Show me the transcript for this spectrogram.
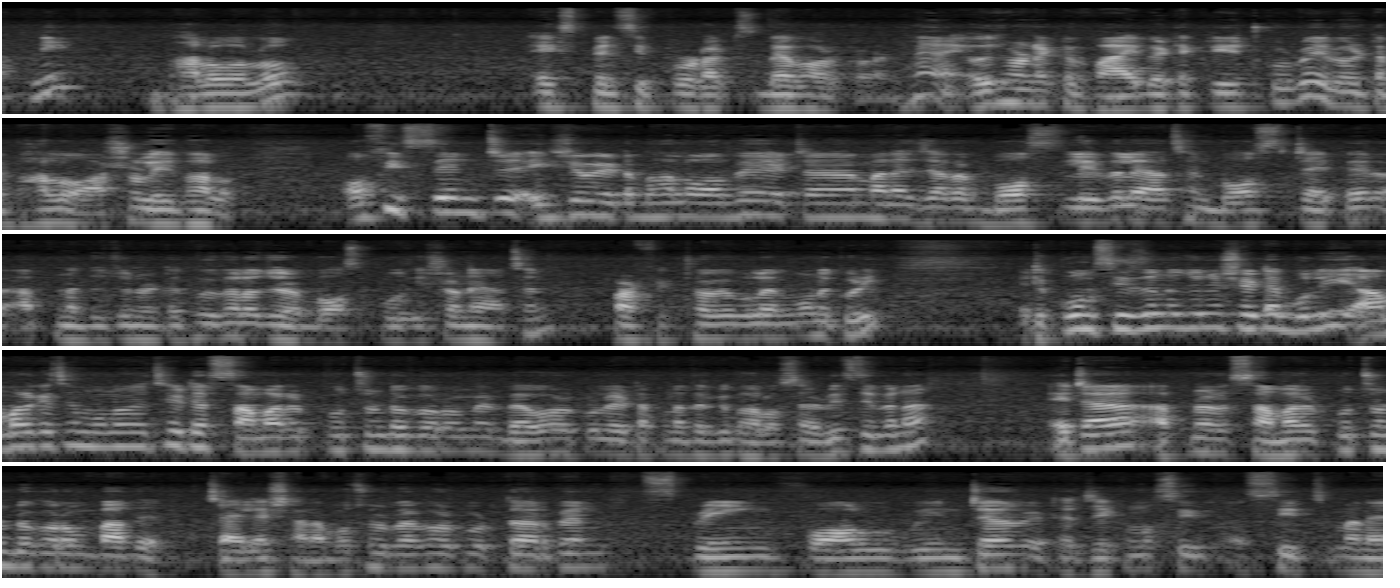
আপনি ভালো ভালো এক্সপেন্সিভ প্রোডাক্টস ব্যবহার করেন। হ্যাঁ ওই ধরনের একটা ভাইব এটা ক্রিয়েট করবে এবং এটা ভালো, আসলেই ভালো। অফিস সেন্ট হিসেবে এটা ভালো হবে, এটা মানে যারা বস লেভেলে আছেন বস টাইপের আপনাদের জন্য এটা খুবই ভালো, যারা বস পজিশনে আছেন পারফেক্ট হবে বলে আমি মনে করি। এটা কোন সিজনের জন্য সেটা বলি? আমার কাছে মনে হয়েছে এটা সামারের প্রচণ্ড গরমে ব্যবহার করলে এটা আপনাদেরকে ভালো সার্ভিস দেবে না। এটা আপনার সামারের প্রচণ্ড গরম বাদে চাইলে সারা বছর ব্যবহার করতে পারবেন। স্প্রিং ফল উইন্টার এটা যে কোনো মানে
